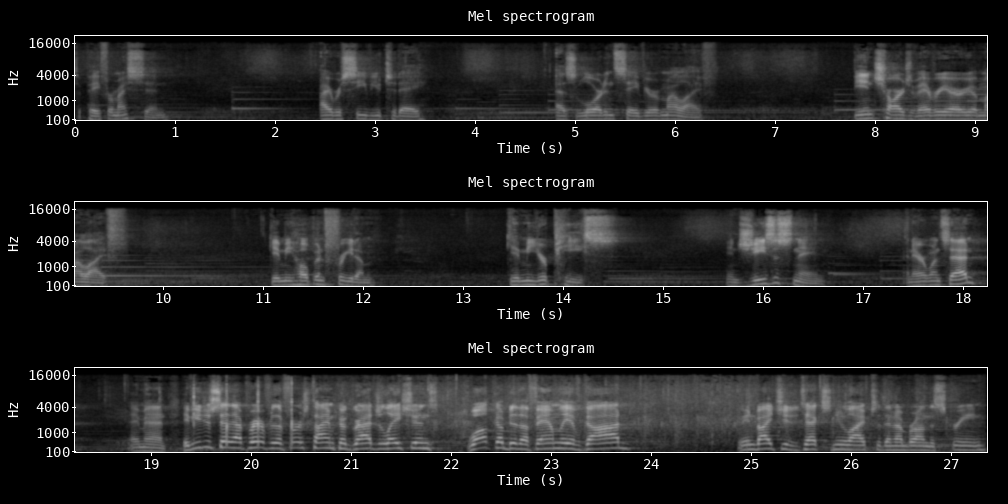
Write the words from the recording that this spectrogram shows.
to pay for my sin. I receive you today as Lord and Savior of my life. Be in charge of every area of my life. Give me hope and freedom. Give me your peace. In Jesus' name. And everyone said, Amen. If you just said that prayer for the first time, congratulations. Welcome to the family of God. We invite you to text New Life to the number on the screen.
